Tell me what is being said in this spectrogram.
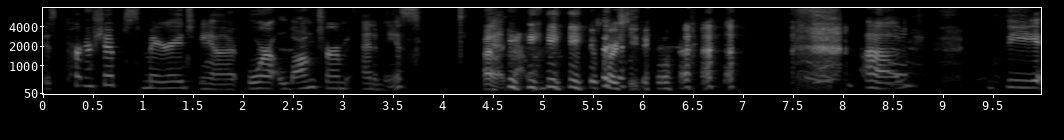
is partnerships, marriage, and or long-term enemies. I like that. of course you do. um, the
